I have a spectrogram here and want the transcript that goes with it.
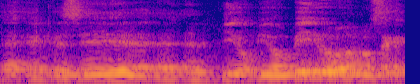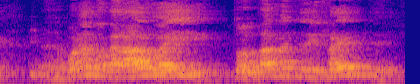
eh, que si el pío, pío, pío, no sé qué. Se pone a tocar algo ahí, totalmente diferente.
